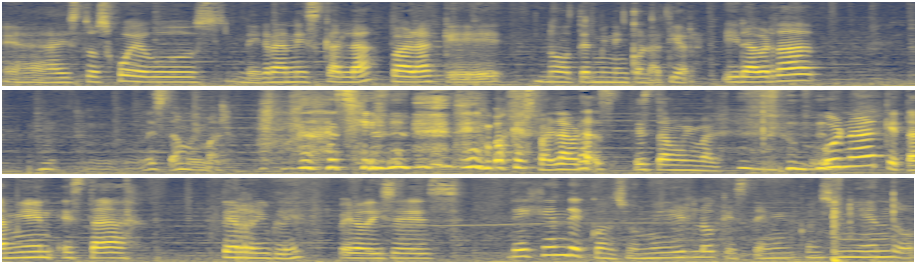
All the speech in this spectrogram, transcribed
eh, a estos juegos de gran escala para que no terminen con la Tierra. Y la verdad mm, está muy mal. sí, en pocas palabras, está muy mal. Una que también está terrible, pero dices, dejen de consumir lo que estén consumiendo.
